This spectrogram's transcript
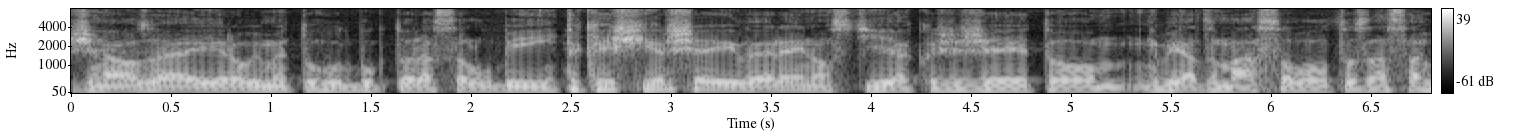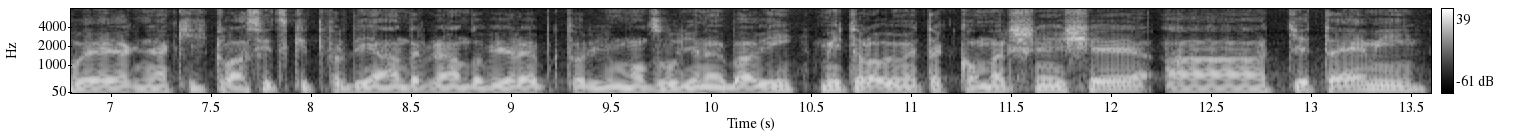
Že naozaj robíme tú hudbu, ktorá sa ľúbi takej širšej verejnosti, akože že je to viac masovo, to zasahuje jak nejaký klasický tvrdý undergroundový rap, ktorý moc ľudí nebaví. My to robíme tak komerčnejšie a tie témy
